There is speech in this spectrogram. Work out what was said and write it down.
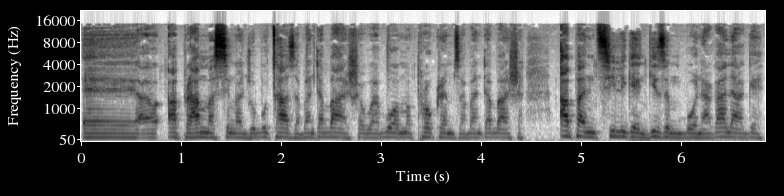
eh Abraham Masinga nje ubuchaza abantu abasha wabo ama programs abantu abasha. Up until ke ngize ngibonakala ke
